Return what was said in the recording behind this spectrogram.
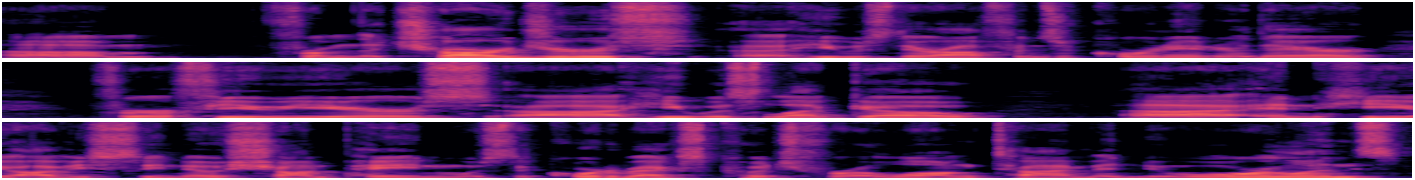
um, from the Chargers. Uh, he was their offensive coordinator there for a few years. Uh, he was let go, uh, and he obviously knows Sean Payton was the quarterbacks coach for a long time in New Orleans.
